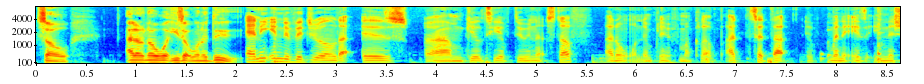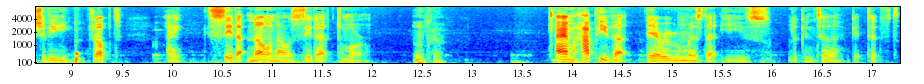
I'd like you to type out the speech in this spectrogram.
So I don't know what you don't want to do. Any individual that is um, guilty of doing that stuff, I don't want them playing for my club. I said that when it is initially dropped. I say that now, and I'll say that tomorrow. Okay. I am happy that there are rumors that he's looking to get tiffed.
